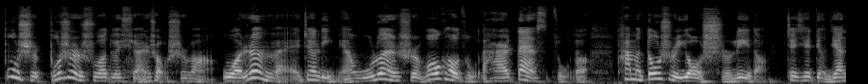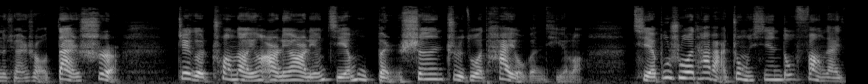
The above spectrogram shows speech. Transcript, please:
不是，不是说对选手失望，我认为这里面无论是 vocal 组的还是 dance 组的，他们都是有实力的这些顶尖的选手。但是，这个创造营2020节目本身制作太有问题了。且不说他把重心都放在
